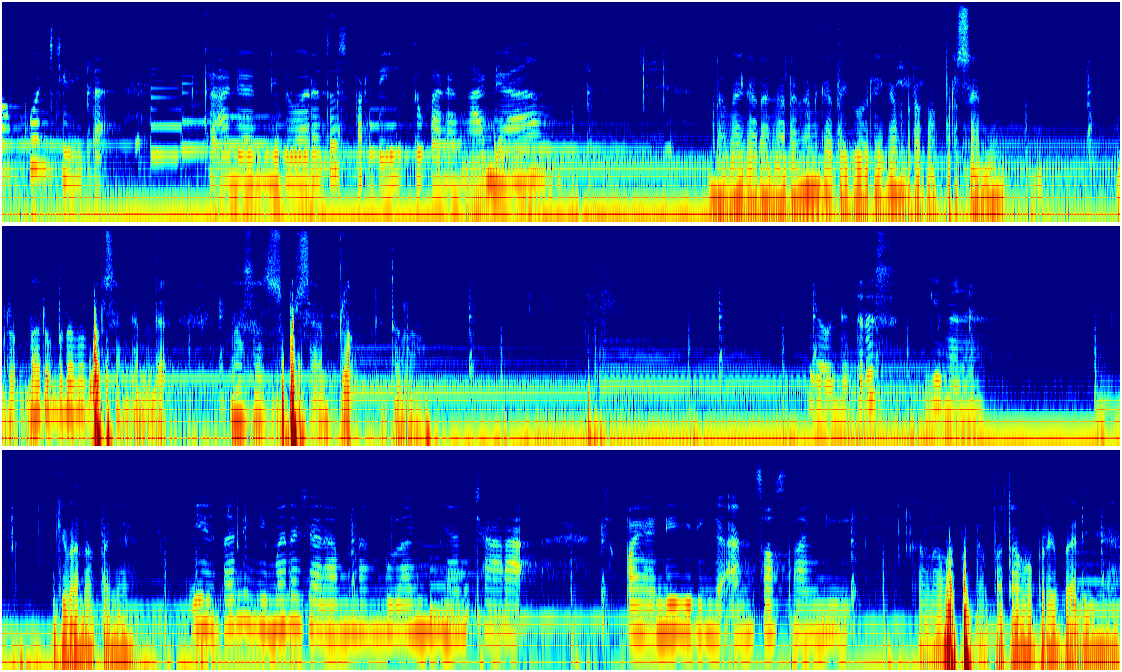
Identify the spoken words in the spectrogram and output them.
aku kan cerita keadaan di luar tuh seperti itu kadang-kadang. namanya kadang-kadang kan kategori kan berapa persen baru berapa persen kan nggak nggak 100 persen plek gitu loh Ya udah terus gimana? gimana apanya? Iya tadi gimana cara menanggulanginya? Cara supaya dia jadi nggak ansos lagi. kalau pendapat aku pribadi ya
